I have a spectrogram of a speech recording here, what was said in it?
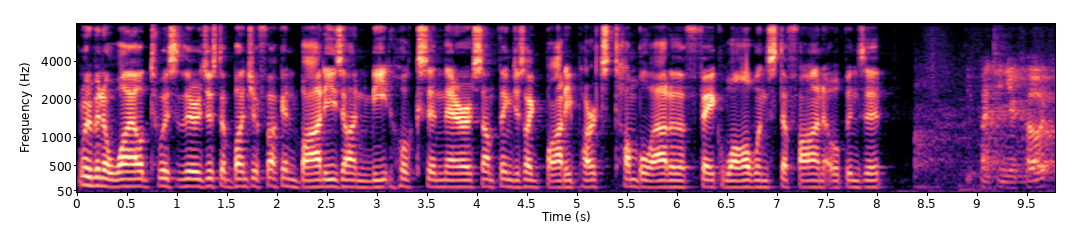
Would have been a wild twist if there was just a bunch of fucking bodies on meat hooks in there or something, just like body parts tumble out of the fake wall when Stefan opens it. You punch in your code,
